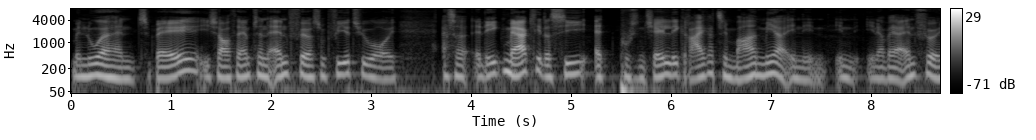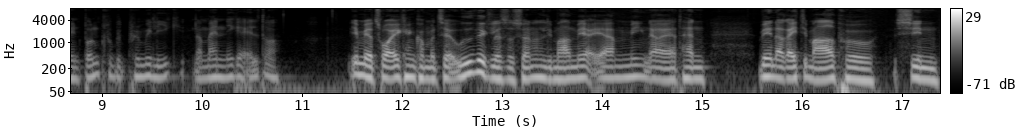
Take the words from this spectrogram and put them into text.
men nu er han tilbage i Southampton, anfører som 24-årig. Altså, er det ikke mærkeligt at sige, at potentialet ikke rækker til meget mere, end, end, end, end at være anfører i en bundklub i Premier League, når manden ikke er ældre? Jamen, jeg tror ikke, han kommer til at udvikle sig sønderlig meget mere. Jeg mener, at han vinder rigtig meget på sin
